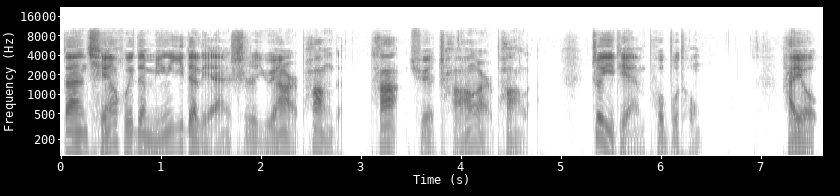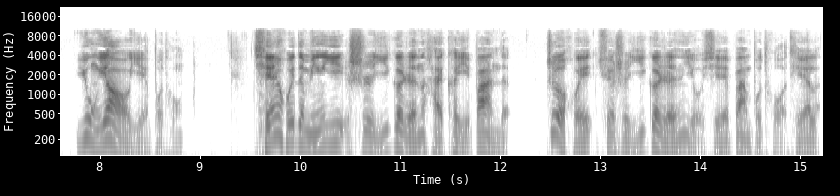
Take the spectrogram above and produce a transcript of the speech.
但前回的名医的脸是圆而胖的，他却长而胖了，这一点颇不同。还有用药也不同。前回的名医是一个人还可以办的，这回却是一个人有些办不妥帖了。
